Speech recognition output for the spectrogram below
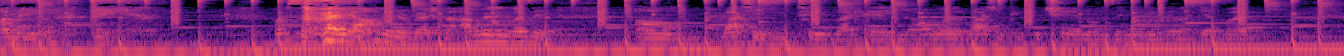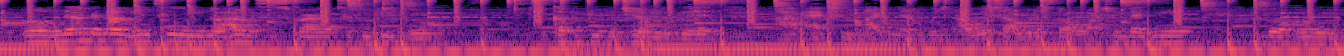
I mean, damn. I'm sorry. I'm in a rush, but I really wasn't um, watching YouTube like that. You know, I wasn't watching people's channels and anything like that. But um, now that I'm into it, you know, I don't subscribe to some people. A couple people channels that I actually like now, which I wish I would have started watching back then. But um,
